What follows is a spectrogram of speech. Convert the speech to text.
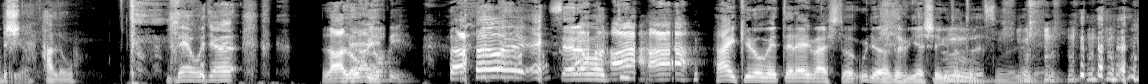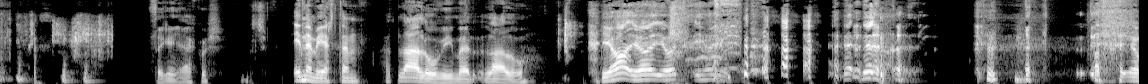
és halló. De hogy... Uh... Lalovi? Egyszerre mondtuk. Hány kilométer egymástól ugyanaz a hülyeség jutott az eszembe. Szegény Ákos. Én nem értem. Hát Lálóvi, mert Láló. Ja, ja, ja, ja jó. De, de... Jó.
